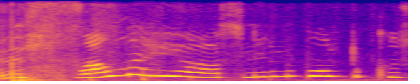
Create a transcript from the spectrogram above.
Üf vallahi ya sinirimi bozdu kız.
